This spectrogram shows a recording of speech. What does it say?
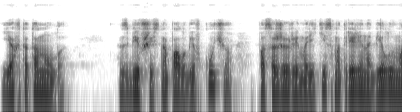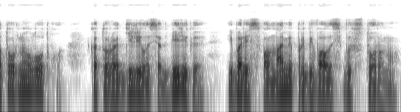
Яхта тонула. Сбившись на палубе в кучу, пассажиры и моряки смотрели на белую моторную лодку, которая отделилась от берега и, борясь с волнами, пробивалась в их сторону.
